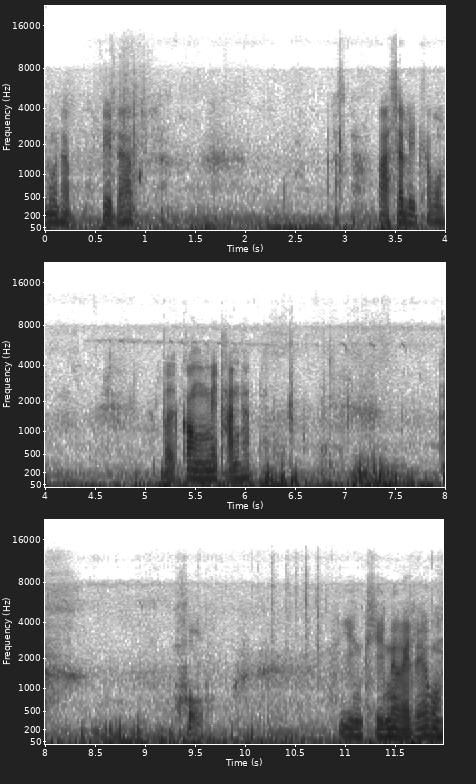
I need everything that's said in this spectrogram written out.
นู่นครับ ติดแล้วครับปลาสลิดครับผม เปิดกล้องไม่ทันครับโหยิงทีเหนื่อยเลยครับผม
